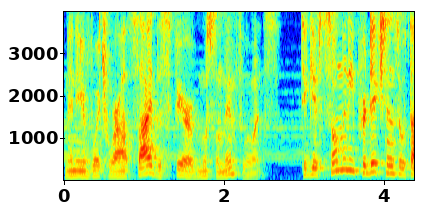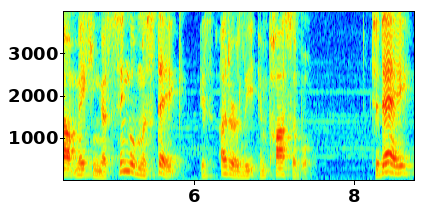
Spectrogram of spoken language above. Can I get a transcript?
many of which were outside the sphere of Muslim influence. To give so many predictions without making a single mistake is utterly impossible. Today,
